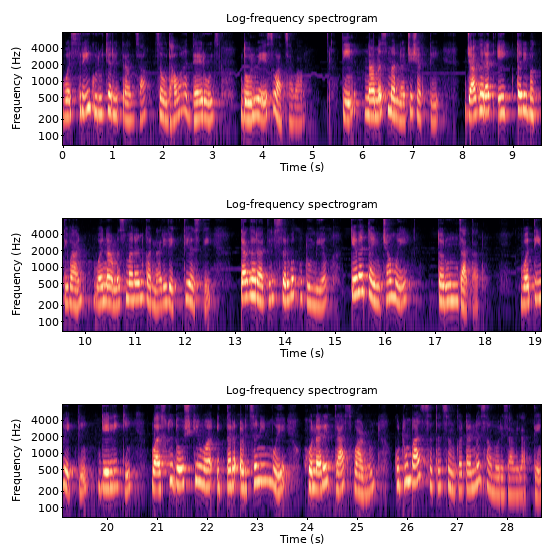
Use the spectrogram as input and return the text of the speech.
व श्री गुरुचरित्रांचा चौदावा अध्याय रोज दोन वेळेस वाचावा. तीन नामस्मरणाची शक्ती. ज्या घरात एक तरी भक्तिवान व नामस्मरण करणारी व्यक्ती असते त्या घरातील सर्व कुटुंबीय केवळ त्यांच्यामुळे तरुण जातात व ती व्यक्ती गेली की वास्तुदोष किंवा इतर अडचणींमुळे होणारे त्रास वाढून कुटुंबात सतत संकटांना सामोरे जावे लागते.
